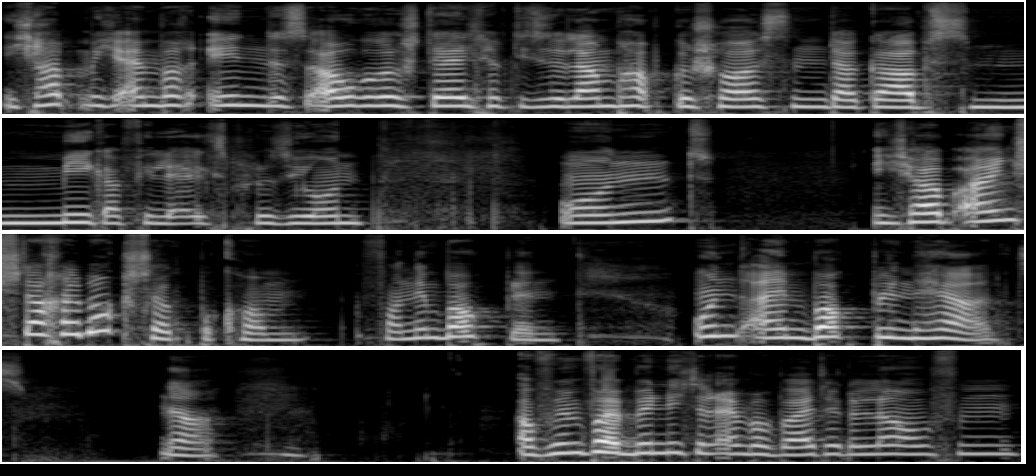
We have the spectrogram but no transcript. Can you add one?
Ich habe mich einfach in das Auge gestellt, habe diese Lampe abgeschossen, da gab es mega viele Explosionen. Und ich habe einen Stachelbockstock bekommen von dem Bockblind. Und ein Bockblindherz. Ja. Auf jeden Fall bin ich dann einfach weitergelaufen.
